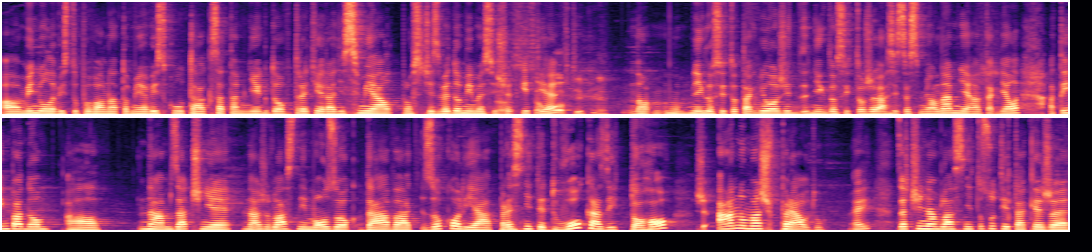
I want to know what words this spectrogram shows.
a, minule vystupoval na tom javisku, tak sa tam niekto v tretej rade smial, proste zvedomíme si všetky som tie. Bol no, niekto si to tak vyloží, niekto si to, že asi sa smial na mňa a tak ďalej. A tým pádom a, nám začne náš vlastný mozog dávať z okolia presne tie dôkazy toho, že áno, máš pravdu Hej? Začínam vlastne, to sú tie také, že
